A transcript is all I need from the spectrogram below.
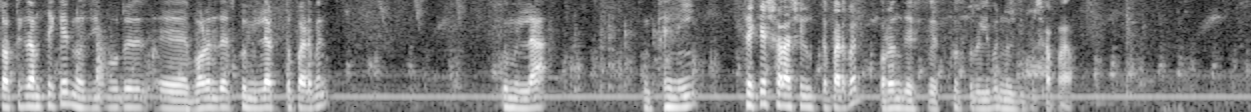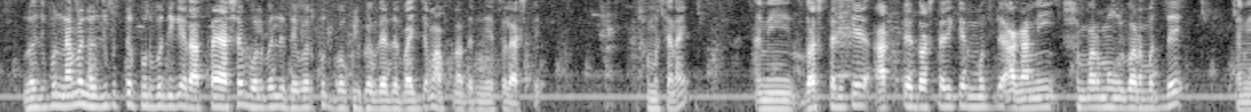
চট্টগ্রাম থেকে নজিপুরের বরেন্দ্র কুমিল্লা উঠতে পারবেন। কুমিল্লা ফেনী থেকে সরাসরি উঠতে পারবেন। বরেন্দ্র এক্সপ্রেস, খোঁজ করে নেবেন নজিপুর সাপা নজিপুর নামে নজিপুর থেকে পূর্ব দিকে রাস্তায় আসে বলবেন যে দেবরপুর বকুল কবিরাজের বাইক জামা আপনাদের নিয়ে চলে আসবে। সমস্যা নাই। আমি দশ তারিখে আটটে দশ তারিখের মধ্যে আগামী সোমবার, মঙ্গলবার মধ্যে আমি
